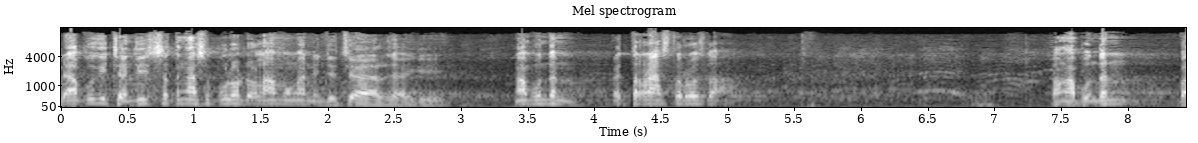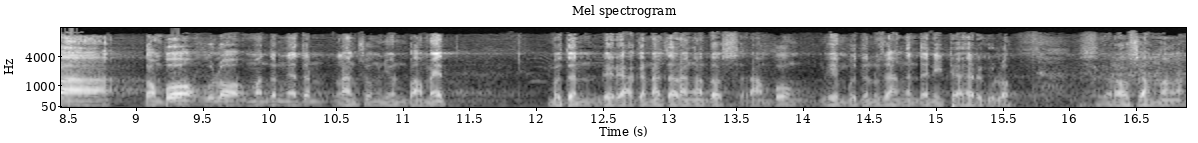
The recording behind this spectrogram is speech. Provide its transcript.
lah aku iki janji setengah sepuluh untuk lamongan yang jajal saiki. Ngapunten? Eh, teras terus tak. Pangapunten Pak Tompo kula mantun ngeten langsung nyun pamit. Mboten akan acara ngantos rampung. Nggih mboten usah ngenteni dahar kula. Ora usah mangan.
